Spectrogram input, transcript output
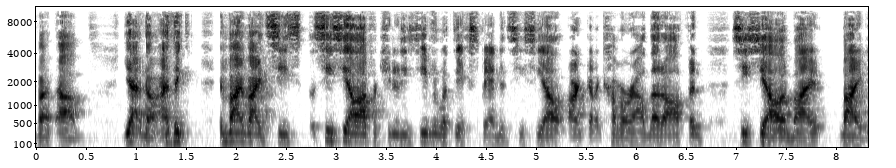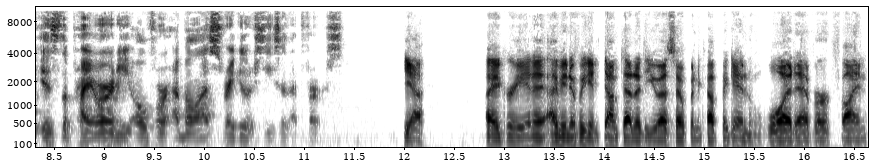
But um, yeah, no, I think in my mind, CCL opportunities, even with the expanded CCL, aren't going to come around that often. CCL, in my mind, is the priority over MLS regular season at first. Yeah, I agree. And I mean, if we get dumped out of the U.S. Open Cup again, whatever, fine.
